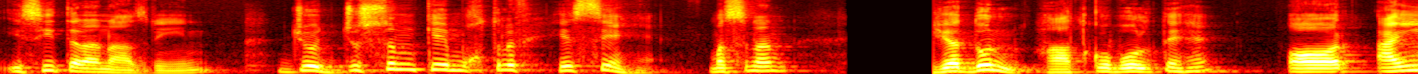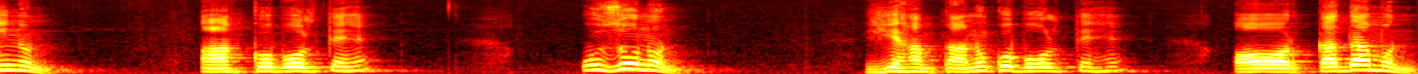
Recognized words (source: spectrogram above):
इसी तरह नाजरीन, जो जुस्म के मुख्तलिफ़ हिस्से हैं, मसलन यदुन, हाथ को बोलते हैं, और आइनुन, आँख को बोलते हैं उजुन ये हम कानों को बोलते हैं, और कदमुन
